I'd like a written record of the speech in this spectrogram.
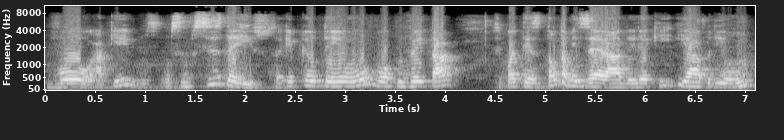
Vou aqui, você não precisa ter isso. Isso aqui é porque eu tenho um, vou aproveitar. Você pode ter totalmente zerado ele aqui e abrir um.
